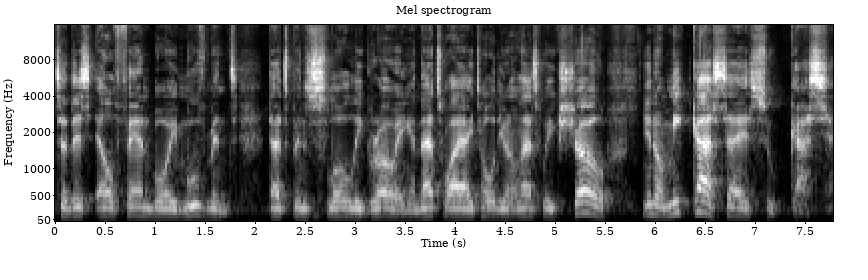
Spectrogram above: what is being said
to this el fanboy movement that's been slowly growing. And that's why i told you on last week's show you know mi casa es su casa.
